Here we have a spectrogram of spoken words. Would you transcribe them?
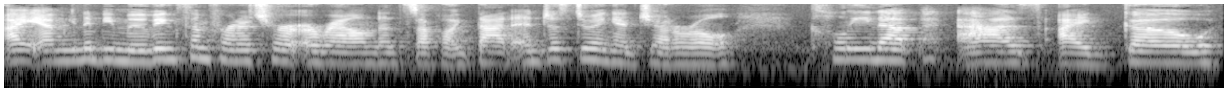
I am going to be moving some furniture around and stuff like that and just doing a general cleanup as I go.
